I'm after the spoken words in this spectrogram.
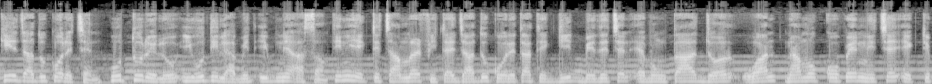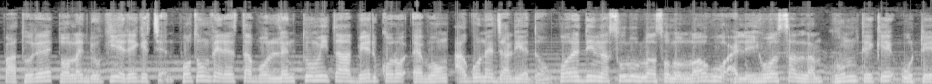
কে জাদু করেছেন? উত্তর এলো, ইহুদি লাবিদ ইবনে আসাম। তিনি একটি চামড়ার ফিতায় জাদু করে তাতে গিট বেঁধেছেন এবং তা জ্বর ওয়ান নামক কোপের নিচে একটি পাথরের তলায় ঢুকিয়ে রেখেছেন। প্রথম ফেরেস্তা বললেন, তুমি তা বের করো এবং আগুনে জ্বালিয়ে দাও। পরের দিন রাসূলুল্লাহ সাল্লাল্লাহু আলাইহি ওয়াসাল্লাম ঘুম থেকে উঠে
